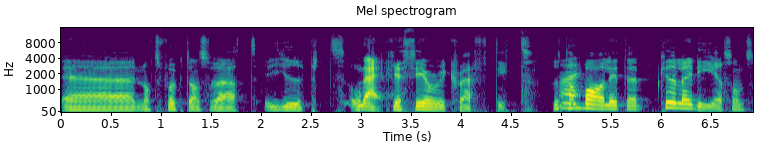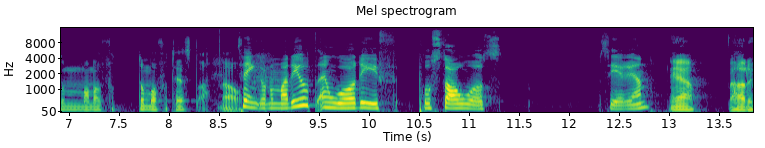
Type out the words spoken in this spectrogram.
eh, något fruktansvärt djupt och theorycraftigt. Utan Nej. bara lite kul idéer, sånt som man har fått, de har fått testa. Ja. Tänk om de hade gjort en What If på Star Wars-serien. ja. Jag hade,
